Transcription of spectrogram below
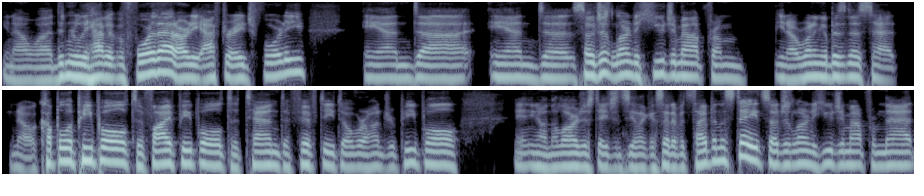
you know, uh, didn't really have it before that. Already after age forty, and uh, and uh, so just learned a huge amount from you know running a business at you know a couple of people to five people to ten to fifty to over hundred people, and you know in the largest agency, like I said, if it's type in the states, so I just learned a huge amount from that.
